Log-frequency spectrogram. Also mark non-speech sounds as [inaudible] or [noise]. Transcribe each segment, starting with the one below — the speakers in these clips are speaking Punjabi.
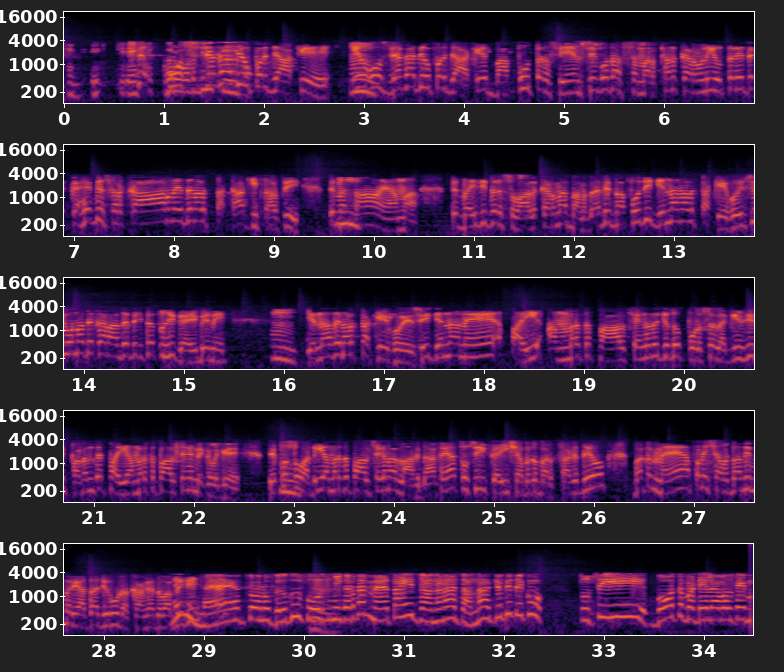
ਕਰੋੜ ਦੀ ਜਗ੍ਹਾ ਦੇ ਫੀਸ। ਉੱਪਰ ਜਾ ਕੇ ਇਹ। ਉਸ ਜਗ੍ਹਾ ਦੇ ਉੱਪਰ ਜਾ ਕੇ ਬਾਪੂ ਤਰਸੇਮ ਸਿੰਘ ਉਹਦਾ ਸਮਰਥਨ ਕਰਨ ਲਈ ਉਤਰੇ ਤੇ ਕਹੇ ਵੀ ਸਰਕਾਰ ਨੇ ਇਹਦੇ ਨਾਲ ਧੱਕਾ ਕੀਤਾ ਸੀ ਤੇ ਮੈਂ। ਤਾਂ ਆਇਆ ਵਾਂ ਤੇ ਬਾਈ ਜੀ ਫਿਰ ਸਵਾਲ ਕਰਨਾ ਬਣਦਾ ਵੀ ਬਾਪੂ ਜੀ ਜਿਨ੍ਹਾਂ ਨਾਲ ਧੱਕੇ ਹੋਏ ਸੀ ਉਹਨਾਂ ਦੇ ਘਰਾਂ ਦੇ ਵਿੱਚ ਤਾਂ ਤੁਸੀਂ ਗਏ ਵੀ ਨਹੀਂ ਜਿਨ੍ਹਾਂ ਦੇ ਨਾਲ ਧੱਕੇ ਹੋਏ ਸੀ ਜਿਨ੍ਹਾਂ ਨੇ ਭਾਈ ਅੰਮ੍ਰਿਤਪਾਲ ਸਿੰਘ ਨੂੰ ਜਦੋਂ ਪੁਲਿਸ ਲੱਗੀ ਸੀ ਫੜਨ ਤੇ ਭਾਈ ਅੰਮ੍ਰਿਤਪਾਲ ਸਿੰਘ ਨਿਕਲ ਗਏ ਦੇਖੋ। ਤੁਹਾਡੀ ਅੰਮ੍ਰਿਤਪਾਲ ਸਿੰਘ ਨਾਲ ਲੱਗਦਾ ਪਿਆ ਤੁਸੀਂ ਕਈ ਸ਼ਬਦ ਵਰਤ ਸਕਦੇ ਹੋ ਬਟ ਮੈਂ ਆਪਣੇ ਸ਼ਬਦਾਂ ਦੀ ਮਰਿਆਦਾ ਜ਼ਰੂਰ ਰੱਖਾਂਗਾ ਦਵਾਬੀ ਜੀ ਮੈਂ ਤੁਹਾਨੂੰ ਬਿਲਕੁਲ ਫੋਰਸ। ਨਹੀਂ ਕਰਦਾ ਮੈਂ ਤਾਂ ਇਹ ਜਾਣਨਾ ਚਾਹੁੰਦਾ ਕਿਉਂਕਿ ਦੇਖੋ ਤੁਸੀਂ ਬਹੁਤ ਵੱਡੇ ਲੈਵਲ ਤੇ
